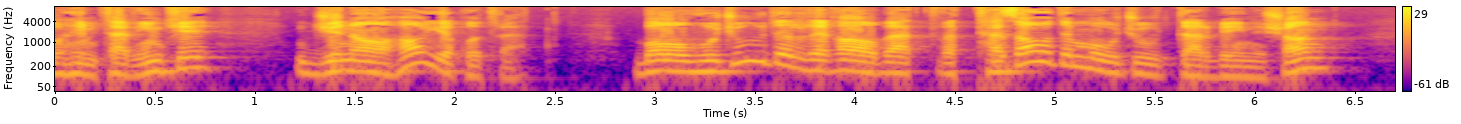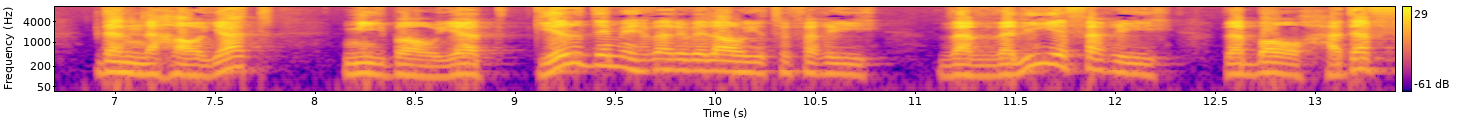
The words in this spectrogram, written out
مهمتر این که جناهای قدرت با وجود رقابت و تضاد موجود در بینشان در نهایت میباید گرد محور ولایت فقیه و ولی فقیه و با هدف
